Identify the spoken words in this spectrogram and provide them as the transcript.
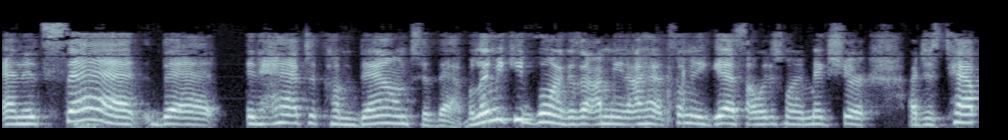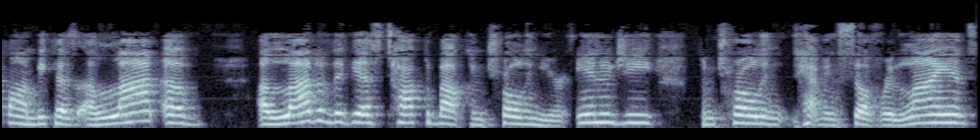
And it's sad that it had to come down to that. But let me keep going because I mean, I had so many guests. I just want to make sure I just tap on because a lot of a lot of the guests talked about controlling your energy, controlling having self-reliance,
